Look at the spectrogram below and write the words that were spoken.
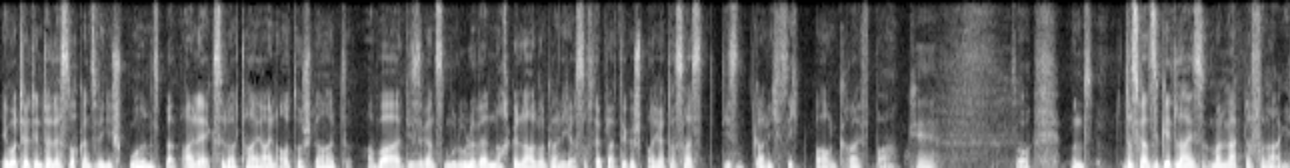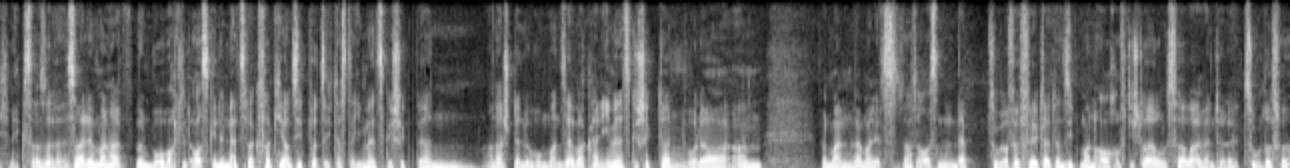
Emotet hinterlässt auch ganz wenig Spuren. Es bleibt eine Excel-Datei, ein Autostart, aber diese ganzen Module werden nachgeladen und gar nicht erst auf der Platte gespeichert. Das heißt, die sind gar nicht sichtbar und greifbar. Okay. So. Und das Ganze geht leise. Man merkt davon eigentlich nichts. Also es sei denn, man, hat, man beobachtet ausgehenden Netzwerkverkehr und sieht plötzlich, dass da E-Mails geschickt werden an der Stelle, wo man selber keine E-Mails geschickt hat. Oder ähm, wenn, man, wenn man jetzt nach draußen Webzugriffe filtert, dann sieht man auch auf die Steuerungsserver eventuelle Zugriffe,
